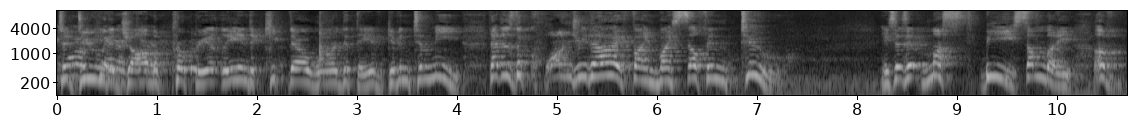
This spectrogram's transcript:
to do the job appropriately and to keep their word that they have given to me. That is the quandary that I find myself in too. He says it must be somebody of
